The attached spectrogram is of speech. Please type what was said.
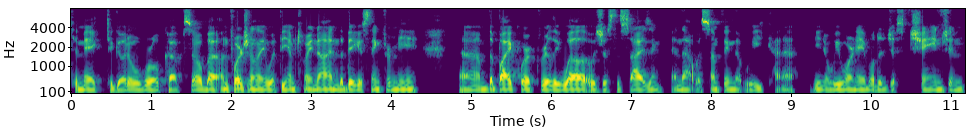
to make to go to a World Cup. So, but unfortunately, with the M29, the biggest thing for me um, the bike worked really well. It was just the sizing, and that was something that we kind of, you know, we weren't able to just change in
